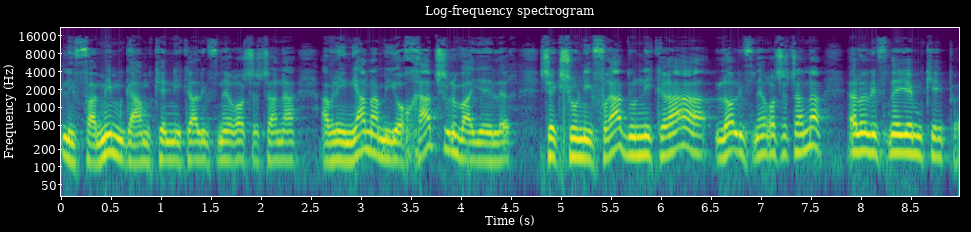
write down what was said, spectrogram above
לפעמים גם כן נקרא לפני ראש השנה, אבל עניין המיוחד של וילך, שכשהוא נפרד הוא נקרא לא לפני ראש השנה, אלא לפני ים כיפה.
